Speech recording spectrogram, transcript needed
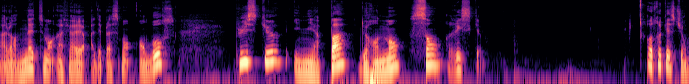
alors nettement inférieurs à des placements en bourse, puisqu'il n'y a pas de rendement sans risque. Autre question.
